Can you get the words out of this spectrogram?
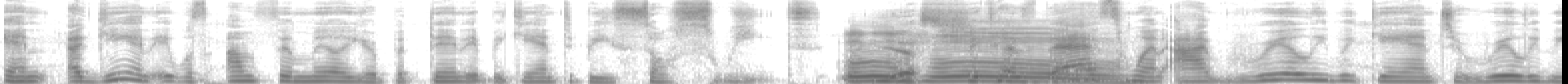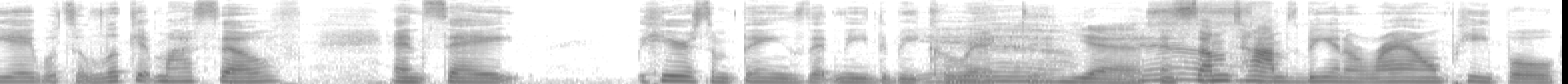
And again, it was unfamiliar, but then it began to be so sweet Yes. because that's mm-hmm. when I really began to really be able to look at myself and say, here's some things that need to be corrected. Yes. And sometimes being around people,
